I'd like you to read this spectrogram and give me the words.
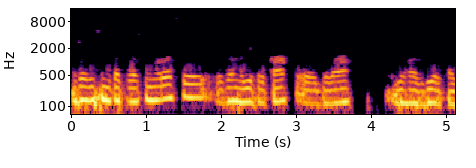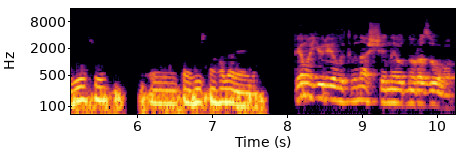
вже в 88-му році вже в моїх руках е, була його збірка віршів е, «Трагічна галерея». Тема Юрія Литвина ще неодноразово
